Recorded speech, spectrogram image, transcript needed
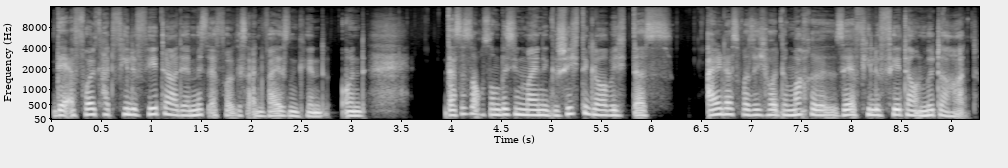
der Erfolg hat viele Väter, der Misserfolg ist ein Waisenkind. Und das ist auch so ein bisschen meine Geschichte, glaube ich, dass all das, was ich heute mache, sehr viele Väter und Mütter hat.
